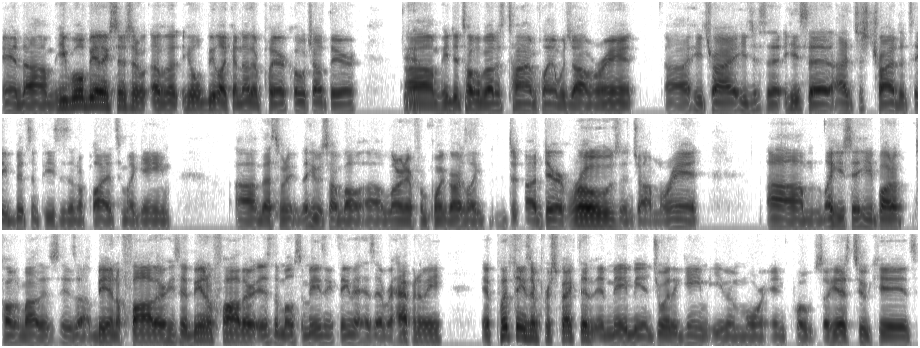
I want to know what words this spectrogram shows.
And um, he will be an extension of a he'll be like another player coach out there. Yeah. Um, he did talk about his time playing with Ja Morant. Uh, he tried. He just said. He said, "I just tried to take bits and pieces and apply it to my game." Um, that's when he, he, was talking about uh, learning from point guards like uh, Derrick Rose and Ja Morant. Um, like you said, he brought up talking about his, his uh, being a father. He said, "Being a father is the most amazing thing that has ever happened to me. It put things in perspective. It made me enjoy the game even more." End quote. So he has two kids.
